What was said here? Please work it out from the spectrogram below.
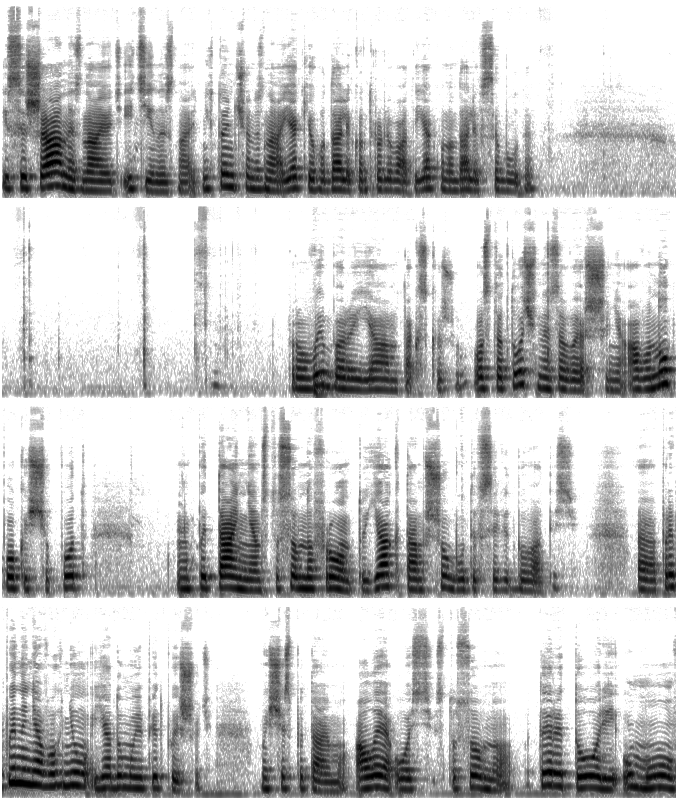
і США не знають, і ті не знають. Ніхто нічого не знає, як його далі контролювати, як воно далі все буде. Про вибори я вам так скажу. Остаточне завершення, а воно поки що під питанням стосовно фронту, як там, що буде все відбуватись. Е, Припинення вогню, я думаю, підпишуть. Ми ще спитаємо. Але ось стосовно територій, умов,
